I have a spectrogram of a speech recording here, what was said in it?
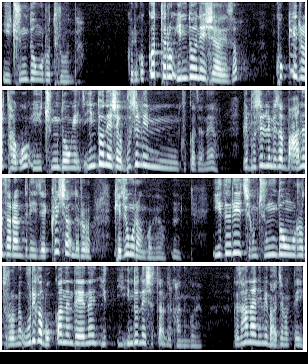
이 중동으로 들어온다. 그리고 끝으로 인도네시아에서 코끼리를 타고 이 중동에 인도네시아가 무슬림 국가잖아요. 근데 무슬림에서 많은 사람들이 이제 크리스천으로 개종을 한 거예요. 음. 이들이 지금 중동으로 들어오면 우리가 못 가는 데에는 이, 이 인도네시아 사람들 가는 거예요. 그래서 하나님이 마지막 때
